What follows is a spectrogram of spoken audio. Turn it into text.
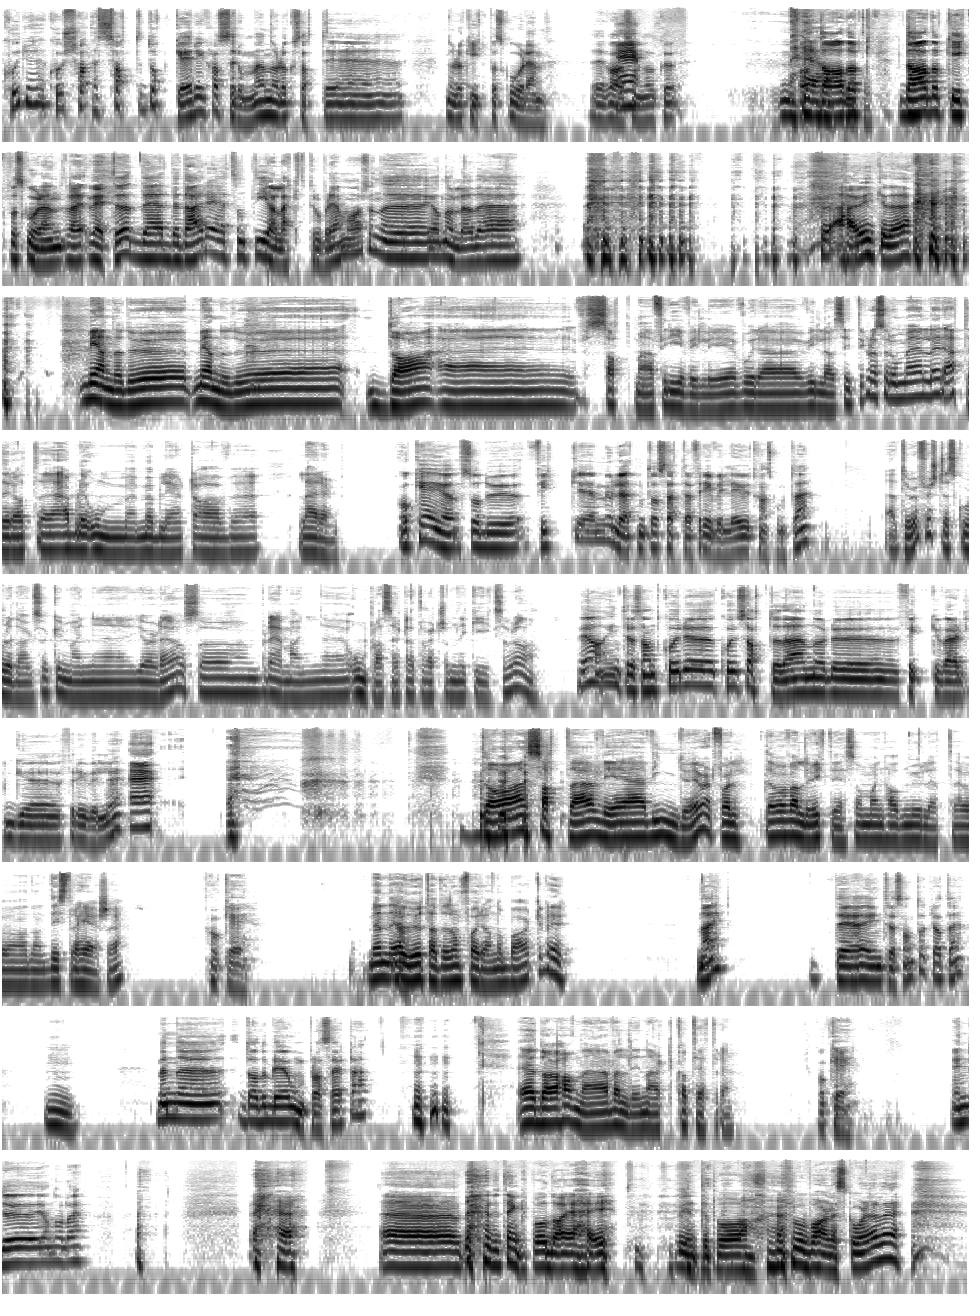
Hvor, hvor satt dere i klasserommet når dere satt i, når dere gikk på skolen? Det var sånn dere, og da dere, da dere gikk på skolen Vet du, det, det der er et sånt dialektproblem òg, skjønner du, Jan Olle. Det, Det er jo ikke det. Mener du, mener du eh, da jeg satte meg frivillig hvor jeg ville sitte i klasserommet, eller etter at jeg ble ommøblert av eh, læreren? ok, så du fikk eh, muligheten til å sette deg frivillig i utgangspunktet? Jeg tror første skoledag så kunne man eh, gjøre det, og så ble man eh, omplassert etter hvert som det ikke gikk så bra. da. Ja, interessant. Hvor, eh, hvor satt du deg når du fikk velge eh, frivillig? Da satt jeg ved vinduet, i hvert fall. Det var veldig viktig, så man hadde mulighet til å distrahere seg. Ok. Men er du ute etter sånn foran og bak, eller? Nei. Det er interessant, akkurat det. Mm. Men uh, da du ble omplassert, da? Eh, Da havner jeg veldig nært kateteret. Ok. Enn du, Jan Ole? Eh, du tenker på da jeg begynte på, på barneskolen, eller?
